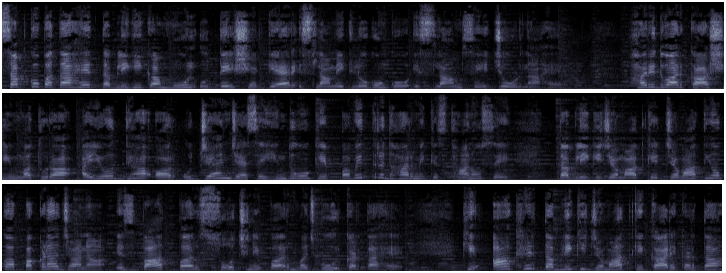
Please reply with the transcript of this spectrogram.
सबको पता है, तबलीगी का मूल उद्देश्य गैर इस्लामिक लोगों को इस्लाम से जोड़ना है। हरिद्वार, काशी, मथुरा, अयोध्या और उज्जैन जैसे हिंदुओं के पवित्र धार्मिक स्थानों से तबलीगी जमात के जमातियों का पकड़ा जाना इस बात पर सोचने पर मजबूर करता है कि आखिर तबलीगी जमात के कार्यकर्ता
